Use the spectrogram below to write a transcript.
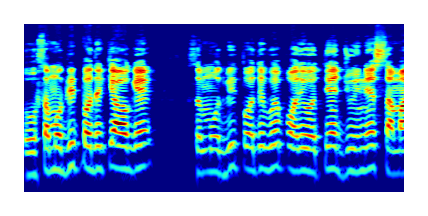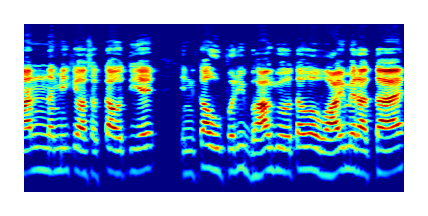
तो समुद्रित पौधे क्या हो गए? समुद्रित पौधे वो पौधे होते हैं जो इन्हें समान नमी की आवश्यकता होती है। इनका ऊपरी भाग जो होता है वह वायु में रहता है।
